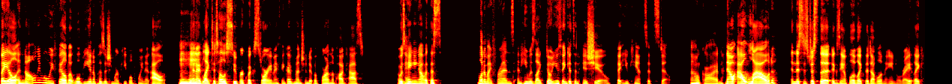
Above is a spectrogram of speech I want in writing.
fail. And not only will we fail, but we'll be in a position where people point it out. Mm-hmm. And I'd like to tell a super quick story. And I think I've mentioned it before on the podcast. I was hanging out with this one of my friends, and he was like, Don't you think it's an issue that you can't sit still? oh God. Now, out loud, and this is just the example of like the devil and the angel, right? Like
